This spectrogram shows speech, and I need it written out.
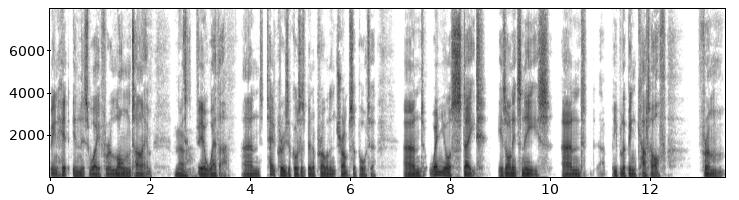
been hit in this way for a long time No. with severe weather. And Ted Cruz, of course, has been a prominent Trump supporter. And when your state is on its knees and uh, people have been cut off from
